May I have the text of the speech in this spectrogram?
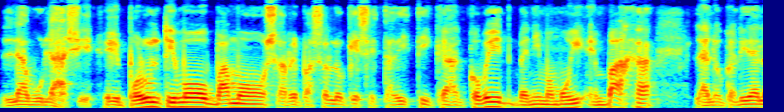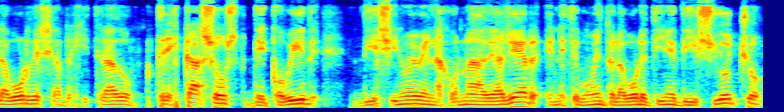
La Bulalle. Eh, por último, vamos a repasar lo que es estadística COVID, venimos muy en baja, la localidad de La Borde se han registrado tres casos de COVID-19 en la jornada de ayer. En este momento La Borde tiene 18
